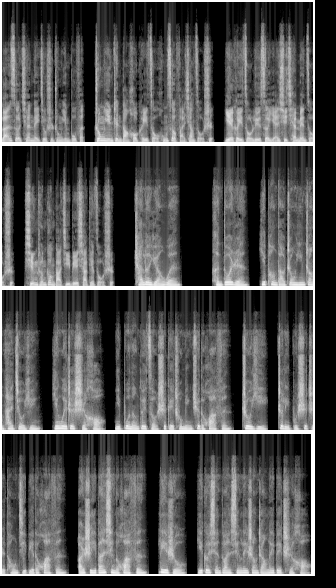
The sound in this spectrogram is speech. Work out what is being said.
蓝色圈内就是中阴部分。中阴震荡后可以走红色反向走势，也可以走绿色延续前面走势，形成更大级别下跌走势。缠论原文：很多人一碰到中阴状态就晕，因为这时候你不能对走势给出明确的划分。注意，这里不是指同级别的划分，而是一般性的划分。例如，一个线段性类上涨类背驰后。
